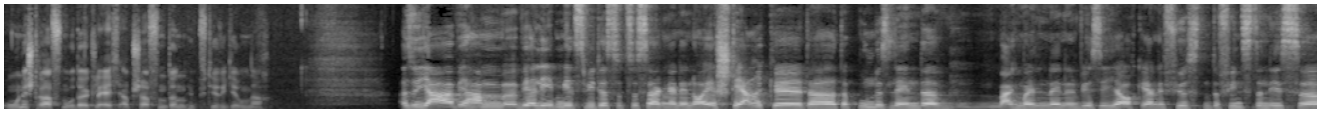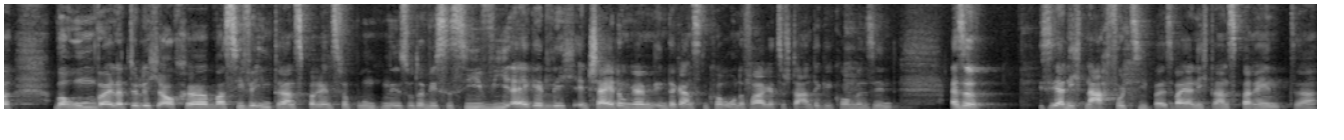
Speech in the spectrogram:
ohne Strafen oder gleich abschaffen, dann hüpft die Regierung nach. Also ja, wir, haben, wir erleben jetzt wieder sozusagen eine neue Stärke der, der, Bundesländer. Manchmal nennen wir sie ja auch gerne Fürsten der Finsternis. Äh, warum? Weil natürlich auch äh, massive Intransparenz verbunden ist. Oder wissen Sie, wie eigentlich Entscheidungen in der ganzen Corona-Frage zustande gekommen sind? Also ist ja nicht nachvollziehbar, es war ja nicht transparent. Ja.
